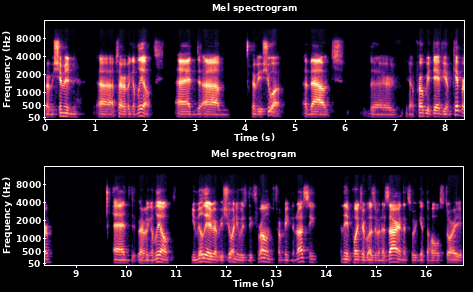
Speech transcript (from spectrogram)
Rabbi Shimon uh, I'm sorry, Rabbi Gamliel and um, Rabbi Yeshua about the you know appropriate day of Yom Kippur, and Rabbi Gamliel humiliated Rabbi Yeshua and he was dethroned from being the Nasi, and they appointed Rabbi ben Azar, and that's where we get the whole story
